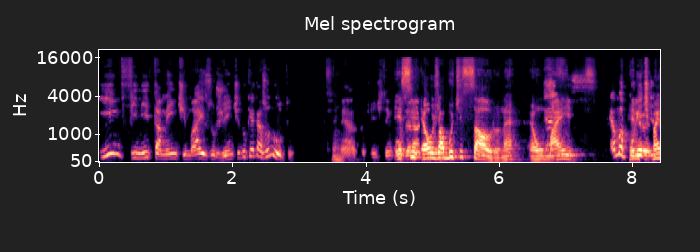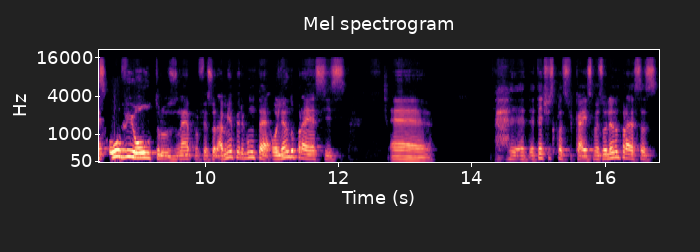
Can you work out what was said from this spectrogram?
infinitamente mais urgente do que gasoduto. Né? A gente tem que considerar... Esse é o jabutissauro, né? É o é, mais. É uma política. Mas houve outros, né, professor? A minha pergunta é: olhando para esses. É... é até difícil classificar isso, mas olhando para esses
